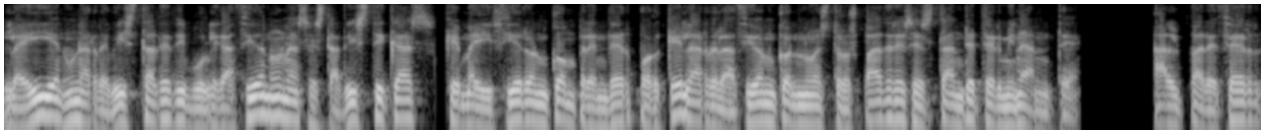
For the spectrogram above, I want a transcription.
leí en una revista de divulgación unas estadísticas que me hicieron comprender por qué la relación con nuestros padres es tan determinante. Al parecer,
